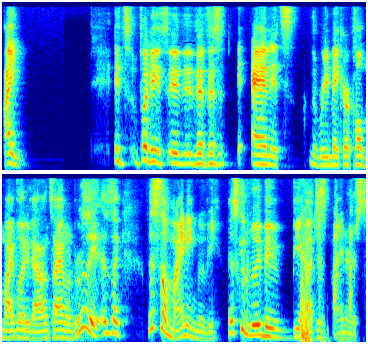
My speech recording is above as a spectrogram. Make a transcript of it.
I it's funny it's, it, that this and it's the remake are called My Bloody Valentine. When really it's like this is a mining movie. This could really be, be about just miners.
